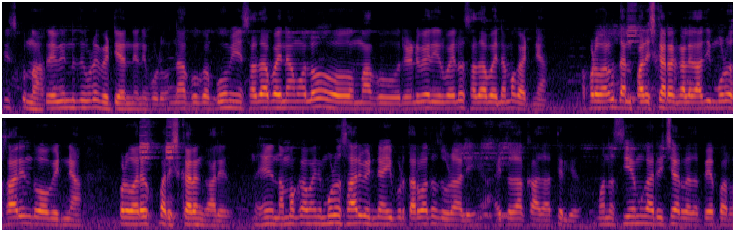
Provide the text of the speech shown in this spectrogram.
తీసుకున్నాను రెవెన్యూ కూడా పెట్టాను నేను ఇప్పుడు. నాకు ఒక భూమి సదాబైనామాలో మాకు రెండు వేల ఇరవైలో సదాబైనామా కట్టినా. అప్పటి వరకు దాని పరిష్కారం కాలేదు. అది మూడోసారి పెట్టినా. ఇప్పటి వరకు పరిష్కారం కాలేదు. నేను నమ్మకమైంది మూడోసారి పెట్టినా ఇప్పుడు తర్వాత చూడాలి. అవుతుందా కాదా తెలియదు. మొన్న సీఎం గారు ఇచ్చారు కదా పేపర్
